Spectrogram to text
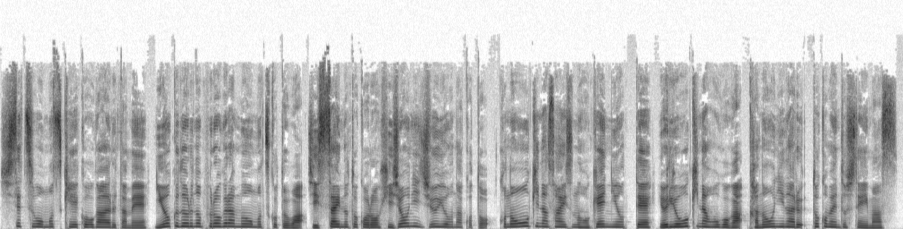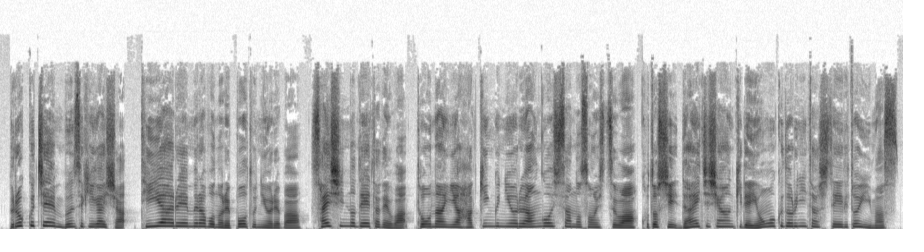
施設を持つ傾向があるため、2億ドルのプログラムを持つことは実際のところ非常に重要なこと。この大きなサイズの保険によって、より大きな保護が可能になるとコメントしています。ブロックチェーン分析会社 TRM ラボのレポートによれば、最新のデータでは、盗難やハッキングによる暗号資産の損失は、今年第一四半期で4億ドルに達しているといいます。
